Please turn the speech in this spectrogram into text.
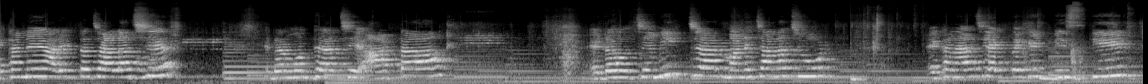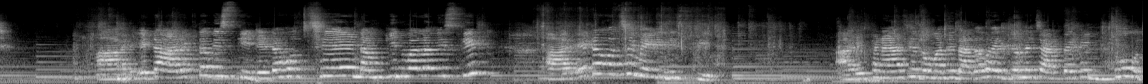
এখানে আরেকটা চাল আছে। এটার মধ্যে আছে আটা। এটা হচ্ছে মিক্সচার মানে চানাচুর। এখানে আছে এক প্যাকেট বিস্কিট। আর এটা আরেকটা বিস্কিট, এটা হচ্ছে নামকিনওয়ালা বিস্কিট। আর এটা হচ্ছে মেরি বিস্কিট। আর এখানে আছে তোমাদের দাদা ভাইয়ের জন্য চার প্যাকেট দুধ,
